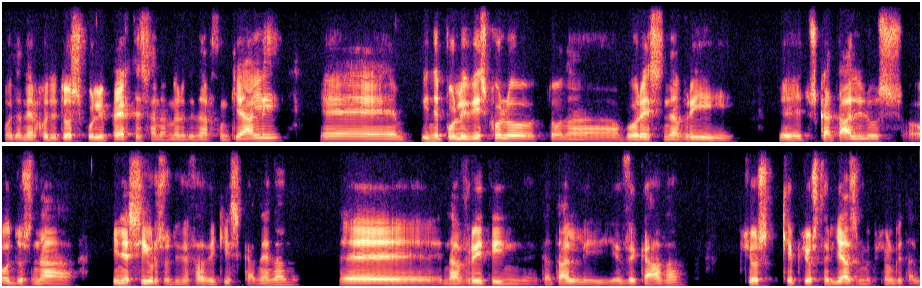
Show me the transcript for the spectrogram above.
Όταν έρχονται τόσοι πολλοί παίχτες, αναμένονται να έρθουν και άλλοι. Ε, είναι πολύ δύσκολο το να μπορέσει να βρει ε, τους κατάλληλους, όντως να είναι σίγουρος ότι δεν θα δικήσει κανέναν, ε, να βρει την κατάλληλη δεκάδα ποιος και ποιος ταιριάζει με ποιον κτλ.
